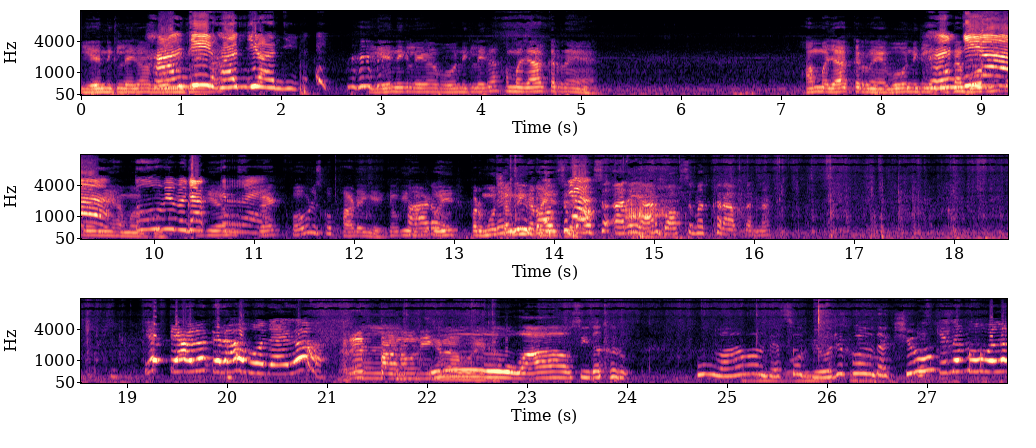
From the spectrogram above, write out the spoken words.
ये निकलेगा वो हाँ जी निकलेगा। हाँ जी हाँ जी। ये निकलेगा वो निकलेगा। हम मज़ाक कर रहे हैं। हम मज़ाक कर रहे हैं वो निकले हाँ इतना बोर नहीं हाँ। करेंगे हम तू आपको। भी मज़ाक क्योंकि हम कर रहा स्ट्रेट फॉरवर्ड इसको फाड़ेंगे क्योंकि हम कोई प्रमोशन नहीं नहीं नहीं कर रहे हैं। बॉक्स अरे यार बॉक्स मत खराब करना। ये प्यारा खराब हो जाएगा। अरे पानो नहीं खराब होएगा ओह वाओ सीधा करो। Wow that's so beautiful Dakshu. वो वाला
